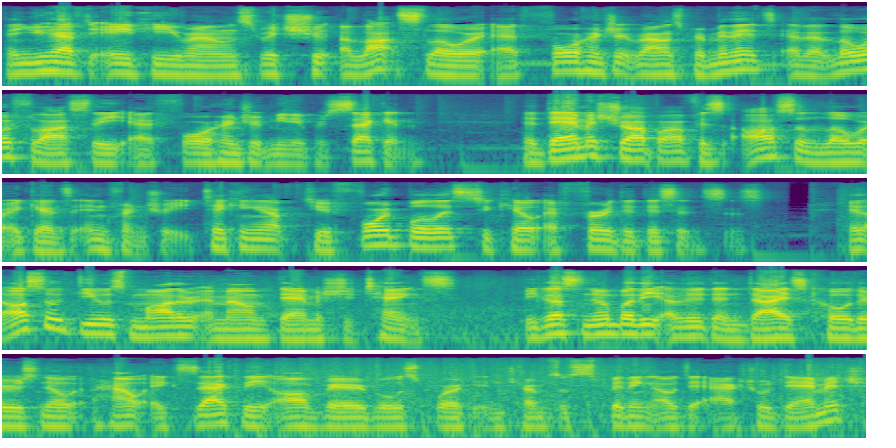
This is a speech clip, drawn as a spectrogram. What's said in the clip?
Then you have the AT rounds which shoot a lot slower at 400 rounds per minute at a lower velocity at 400 meters per second. The damage drop off is also lower against infantry, taking up to 4 bullets to kill at further distances. It also deals moderate amount of damage to tanks. Because nobody other than DICE coders know how exactly all variables work in terms of spitting out the actual damage,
